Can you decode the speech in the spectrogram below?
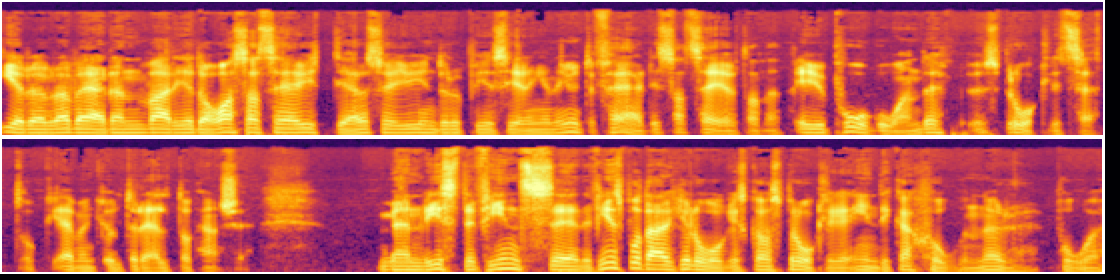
erövrar världen varje dag så att säga ytterligare så är ju indoeuropeiseringen ju inte färdig så att säga utan den är ju pågående språkligt sett och även kulturellt då kanske. Men visst, det finns, det finns både arkeologiska och språkliga indikationer på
